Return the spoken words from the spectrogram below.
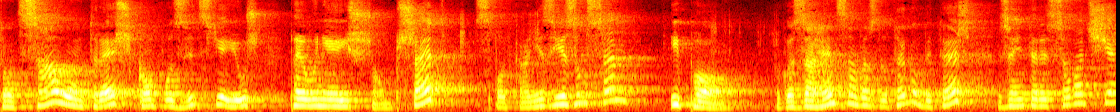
tą całą treść, kompozycję już pełniejszą. Przed spotkanie z Jezusem i po. Tylko zachęcam Was do tego, by też zainteresować się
